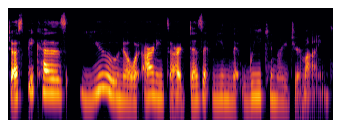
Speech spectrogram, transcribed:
Just because you know what our needs are doesn't mean that we can read your mind.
